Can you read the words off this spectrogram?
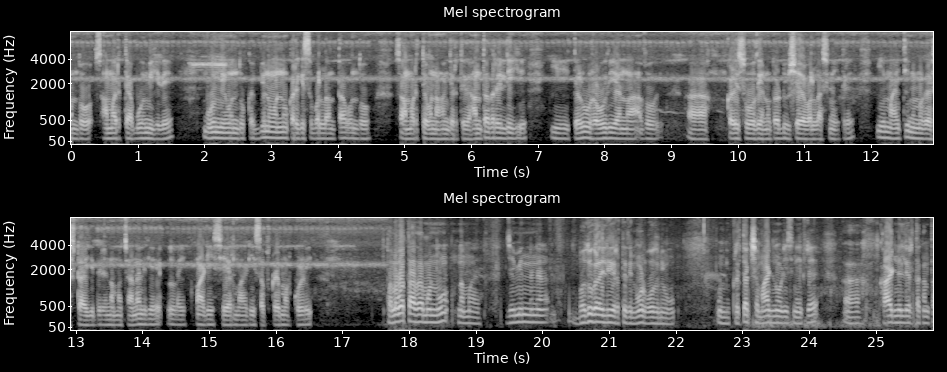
ಒಂದು ಸಾಮರ್ಥ್ಯ ಭೂಮಿಗಿದೆ. ಭೂಮಿ ಒಂದು ಕಬ್ಬಿಣವನ್ನು ಕರಗಿಸಬಲ್ಲಂಥ ಒಂದು ಸಾಮರ್ಥ್ಯವನ್ನು ಹೊಂದಿರ್ತದೆ ಅಂಥದ್ರಲ್ಲಿ ಈ ತೆಳು ರೌದಿಯನ್ನು ಅದು ಕಳಿಸುವುದೇನು ದೊಡ್ಡ ವಿಷಯವಲ್ಲ ಸ್ನೇಹಿತರೆ. ಈ ಮಾಹಿತಿ ನಿಮಗೆ ಇಷ್ಟ ಆಗಿದ್ದರೆ ನಮ್ಮ ಚಾನಲ್ಗೆ ಲೈಕ್ ಮಾಡಿ ಶೇರ್ ಮಾಡಿ ಸಬ್ಸ್ಕ್ರೈಬ್ ಮಾಡ್ಕೊಳ್ಳಿ. ಫಲವತ್ತಾದ ಮಣ್ಣು ನಮ್ಮ ಜಮೀನಿನ ಬದುಗಳಲ್ಲಿ ಇರ್ತದೆ, ನೋಡ್ಬೋದು ನೀವು. ಒಂದು ಪ್ರತ್ಯಕ್ಷ ಮಾಡಿ ನೋಡಿ ಸ್ನೇಹಿತರೆ ಕಾಡಿನಲ್ಲಿರ್ತಕ್ಕಂಥ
